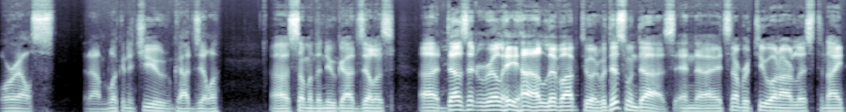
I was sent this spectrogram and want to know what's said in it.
or else. And I'm looking at you, Godzilla. Uh, some of the new Godzillas uh, doesn't really uh, live up to it, but this one does, and uh, it's number two on our list tonight.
